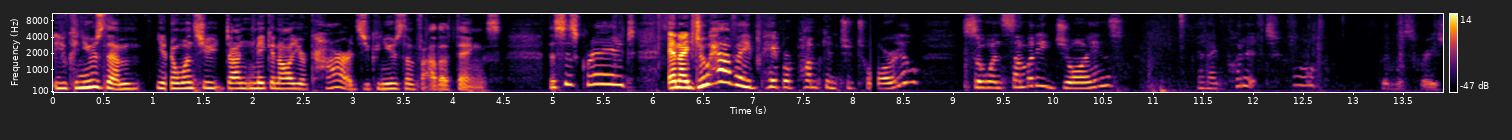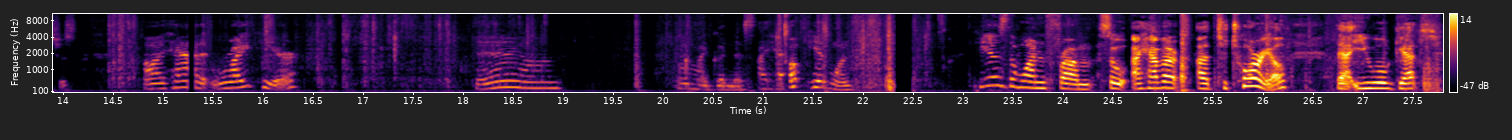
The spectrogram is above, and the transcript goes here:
you can use them, you know, once you're done making all your cards, you can use them for other things. This is great. And I do have a paper pumpkin tutorial. So when somebody joins, and I put it, oh, goodness gracious. I had it right here. Hang on. Oh my goodness. I have, oh, here's one. Here's the one from, so I have a, a tutorial that you will get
